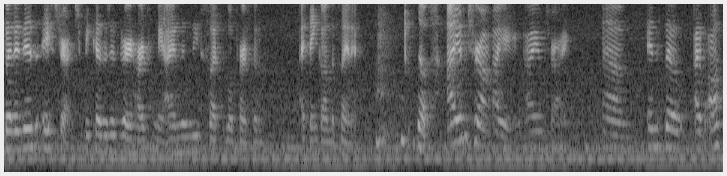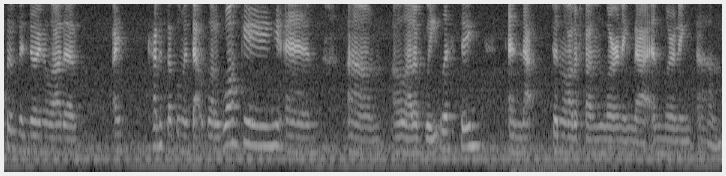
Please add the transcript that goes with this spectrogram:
but it is a stretch because it is very hard for me. I am the least flexible person, I think, on the planet. so I am trying. I am trying. Um, and so I've also been doing a lot of. I kind of supplement that with a lot of walking and um, a lot of weightlifting, and that's been a lot of fun learning that and learning um,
